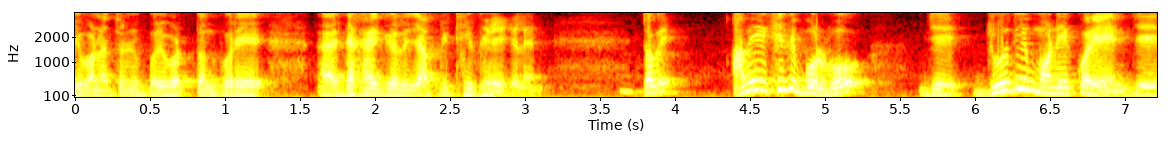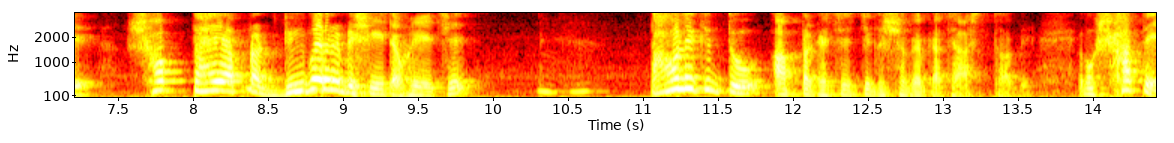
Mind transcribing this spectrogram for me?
জীবনাচরণ পরিবর্তন করে দেখা গেল যে আপনি ঠিক হয়ে গেলেন। তবে আমি এখানে বলব যে যদি মনে করেন যে সপ্তাহে আপনার দুইবারের বেশি এটা হয়েছে, তাহলে কিন্তু আপনার কাছে চিকিৎসকের কাছে আসতে হবে। এবং সাথে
